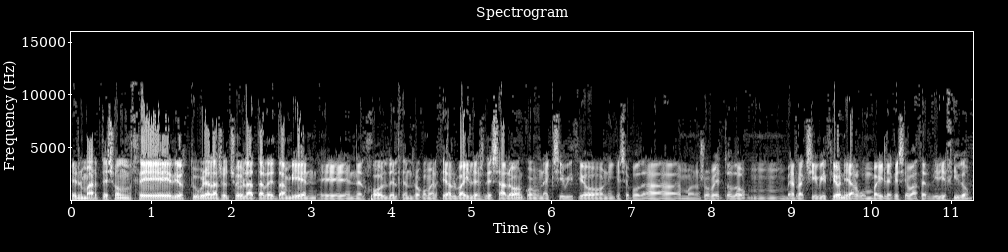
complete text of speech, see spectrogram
El martes 11 de octubre a las 8 de la tarde también eh, en el hall del centro comercial Bailes de Salón con una exhibición y que se podrá, bueno, sobre todo mm, ver la exhibición y algún baile que se va a hacer dirigido.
